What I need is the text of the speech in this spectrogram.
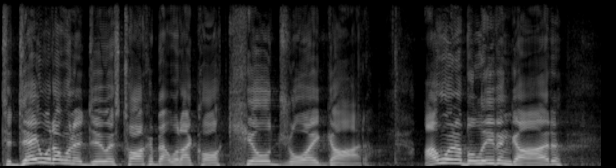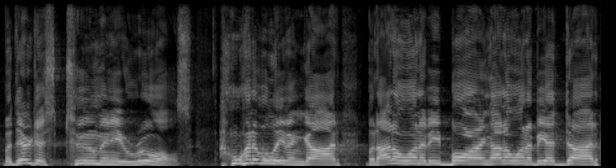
Today, what I want to do is talk about what I call killjoy God. I want to believe in God, but there are just too many rules. I want to believe in God, but I don't want to be boring. I don't want to be a dud.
